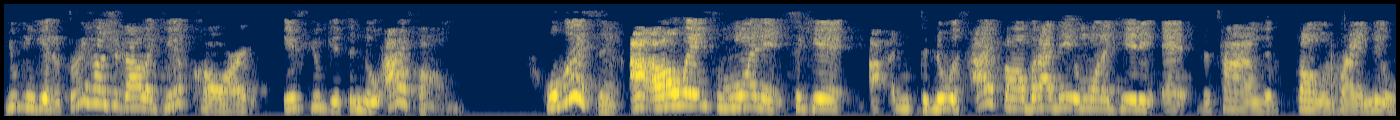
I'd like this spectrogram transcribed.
You can get a $300 gift card if you get the new iPhone. Well, listen, I always wanted to get uh, the newest iPhone, but I didn't want to get it at the time the phone was brand new,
